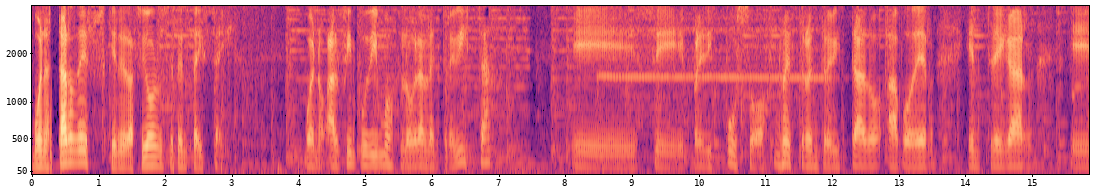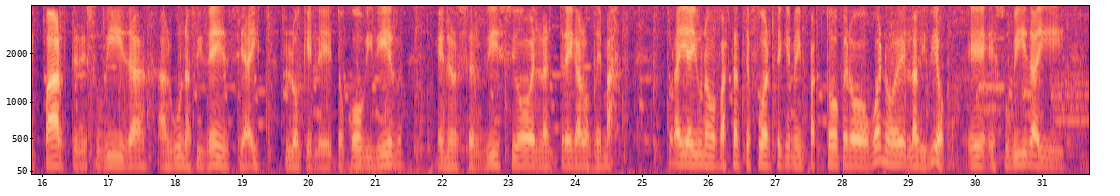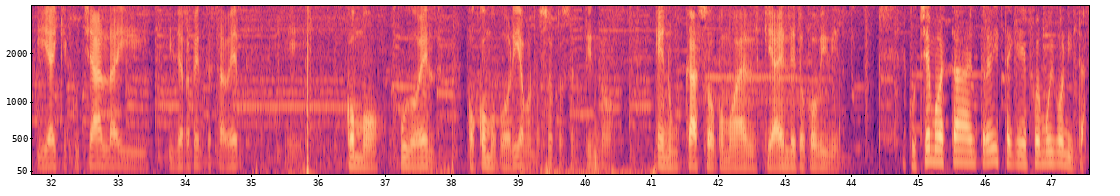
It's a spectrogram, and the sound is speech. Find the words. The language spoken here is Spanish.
Buenas tardes, generación 76. Bueno, al fin pudimos lograr la entrevista. Eh, se predispuso nuestro entrevistado a poder entregar eh, parte de su vida, algunas vivencias, lo que le tocó vivir en el servicio, en la entrega a los demás. Por ahí hay una bastante fuerte que me impactó, pero bueno, eh, la vivió, eh, es su vida y, hay que escucharla y, de repente saber eh, cómo pudo él o cómo podríamos nosotros sentirnos en un caso como el que a él le tocó vivir. Escuchemos esta entrevista que fue muy bonita.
